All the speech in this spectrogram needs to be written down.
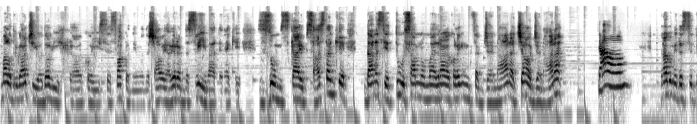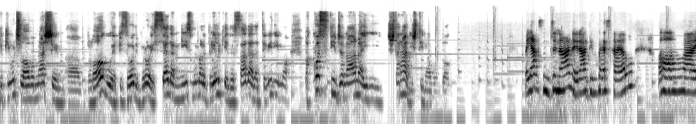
malo drugačiji od ovih koji se svakodnevno dešavaju. Ja vjerujem da svi imate neke Zoom, Skype sastanke. Danas je tu sa mnom moja draga koleginica Dženana. Ćao Dženana. Ćao! Drago mi je da si se priključila ovom našem vlogu, epizodi broj 7. Nismo imali prilike do sada da te vidimo. Pa ko si ti Dženana i šta radiš ti na ovom vlogu? Pa ja sam Dženana i radim u SHL-u. Ovaj,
